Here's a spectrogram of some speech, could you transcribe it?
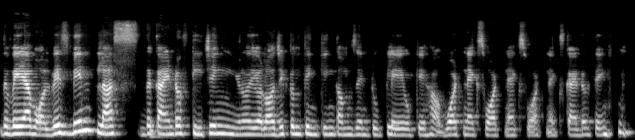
the way i've always been plus the mm-hmm. kind of teaching you know your logical thinking comes into play okay how what next what next what next kind of thing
